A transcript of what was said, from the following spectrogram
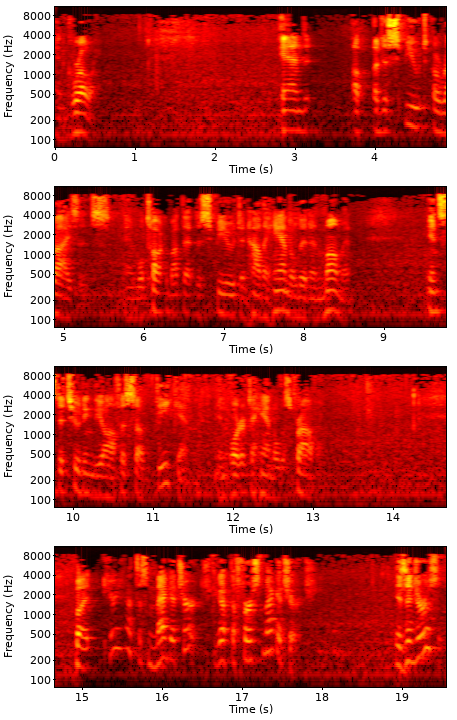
and growing. And a, a, dispute arises, and we'll talk about that dispute and how they handled it in a moment, instituting the office of deacon in order to handle this problem. But here you got this mega church. You got the first mega church is in Jerusalem.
